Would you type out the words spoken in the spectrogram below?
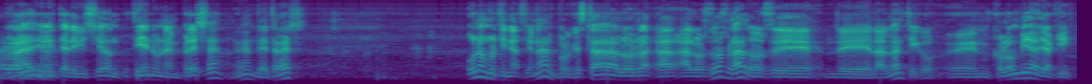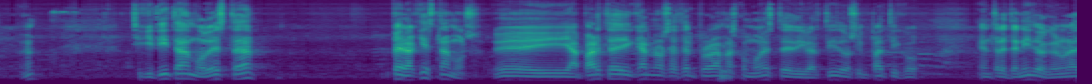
radio y televisión, tiene una empresa ¿eh? detrás? Una multinacional, porque está a los, a, los dos lados del de, de Atlántico, en Colombia y aquí. ¿eh? Chiquitita, modesta, pero aquí estamos. Eh, y aparte de dedicarnos a hacer programas como este, divertido, simpático, entretenido, con una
